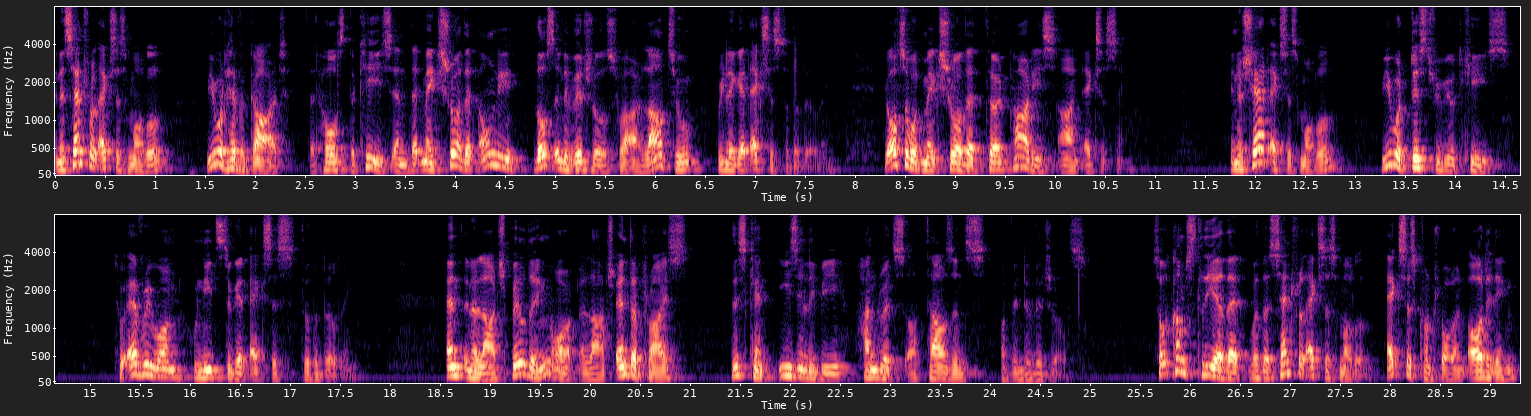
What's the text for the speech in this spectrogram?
In a central access model, we would have a guard that holds the keys and that makes sure that only those individuals who are allowed to really get access to the building. You also would make sure that third parties aren't accessing. In a shared access model, we would distribute keys to everyone who needs to get access to the building. And in a large building or a large enterprise, this can easily be hundreds or thousands of individuals. So it comes clear that with a central access model, access control and auditing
